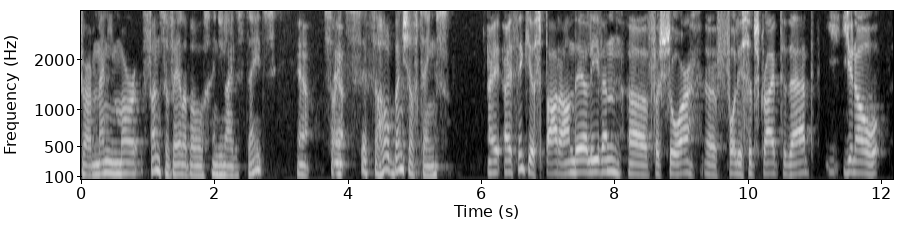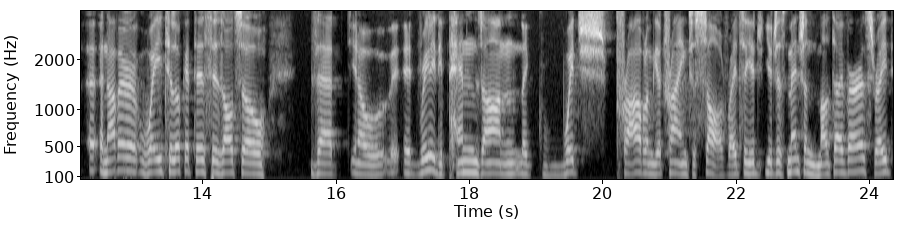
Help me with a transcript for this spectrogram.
there are many more funds available in the United States. Yeah. So Yeah. it's it's a whole bunch of things. I, I think you're spot on there, Lieven, uh, for sure. Uh, fully subscribe to that. Y- you know, a- another way to look at this is also that you know it- really depends on like which problem you're trying to solve, right? So you you just mentioned multiverse, right?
